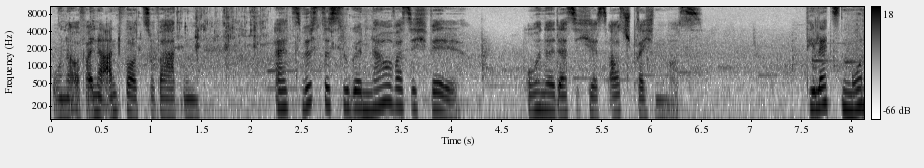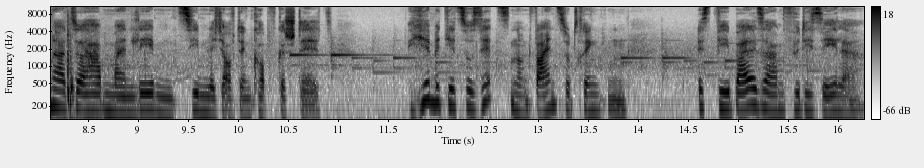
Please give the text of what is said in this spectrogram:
ohne auf eine Antwort zu warten. Als wüsstest du genau, was ich will, ohne dass ich es aussprechen muss. Die letzten Monate haben mein Leben ziemlich auf den Kopf gestellt. Hier mit dir zu sitzen und Wein zu trinken, ist wie Balsam für die Seele.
